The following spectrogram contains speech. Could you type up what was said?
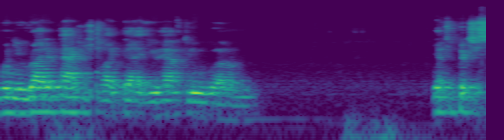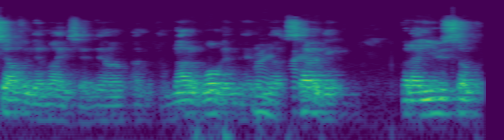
when you write a package like that, you have to um, you have to put yourself in their mindset. Now, I'm, I'm not a woman and I'm Right. not seventy, but I use some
